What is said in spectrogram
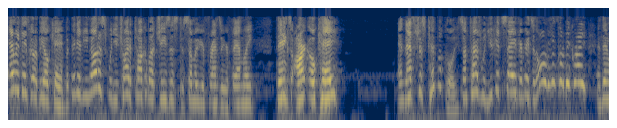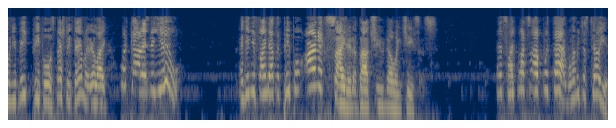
everything's going to be okay. But then, if you notice when you try to talk about Jesus to some of your friends or your family, things aren't okay. And that's just typical. Sometimes when you get saved, everybody says, "Oh, everything's going to be great," and then when you meet people, especially family, they're like, "What got into you?" And then you find out that people aren't excited about you knowing Jesus. And it's like, what's up with that? Well, let me just tell you.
